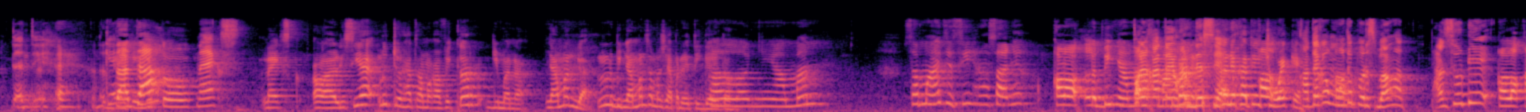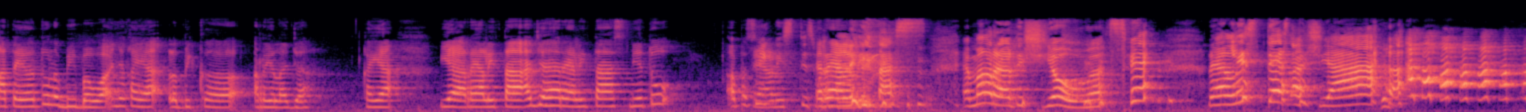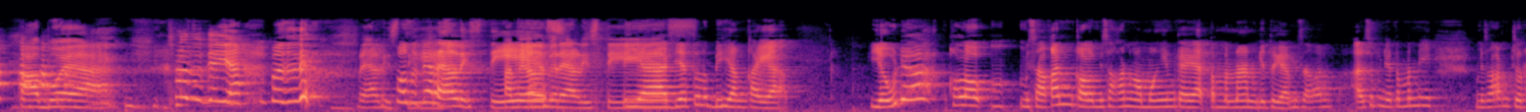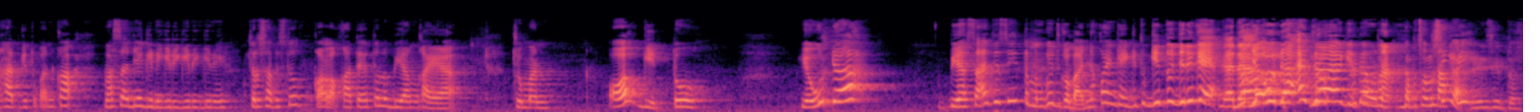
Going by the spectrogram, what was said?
Jadi Eh, Oke, dadah. gitu. next. Next, kalau Alicia, lu curhat sama Kak Victor gimana? Nyaman nggak? Lu lebih nyaman sama siapa dari tiga itu? Kalau nyaman sama aja sih rasanya. Kalau lebih nyaman Kalau sama katanya pedes ya? Katanya Kalau- cuek ya? Katanya kamu mulutnya pedes banget. Sih Udi? kalau Kateo tuh lebih bawaannya kayak lebih ke real aja kayak ya realita aja realitas dia tuh apa sih Realistis. realitas Emang reality show sih. Realistis Asya. Kabo ya. maksudnya ya maksudnya Realistis. maksudnya realistis lebih realistis. iya dia tuh lebih yang kayak ya udah kalau misalkan kalau misalkan ngomongin kayak temenan gitu ya misalkan Alisa punya temen nih misalkan curhat gitu kan kak masa dia gini gini gini gini terus habis itu kalau katanya tuh lebih yang kayak cuman oh gitu ya udah biasa aja sih temen gue juga banyak kok yang kayak gitu gitu jadi kayak ya udah aja Lu gitu dapet, nah dapet solusi tapi- dari situ?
